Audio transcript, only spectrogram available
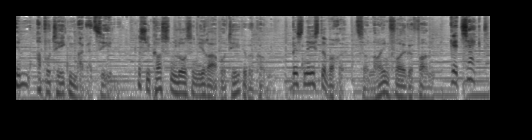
im Apothekenmagazin, das Sie kostenlos in Ihrer Apotheke bekommen. Bis nächste Woche zur neuen Folge von Gecheckt.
